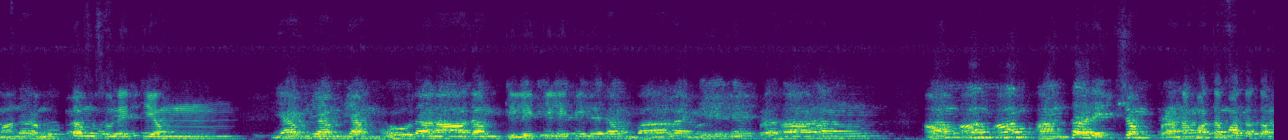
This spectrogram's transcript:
मन्त्रमुक्तं सुनित्यम् यं यं यं भूतनादं किलि किलि किलितं बालगेले प्रधानम् अं अं अं अन्तरिक्षं प्रणमतमततं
